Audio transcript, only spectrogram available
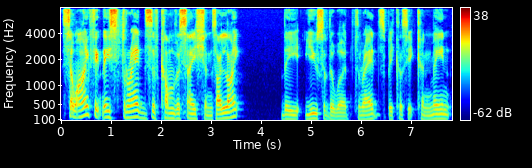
So I think these threads of conversations, I like the use of the word threads because it can mean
